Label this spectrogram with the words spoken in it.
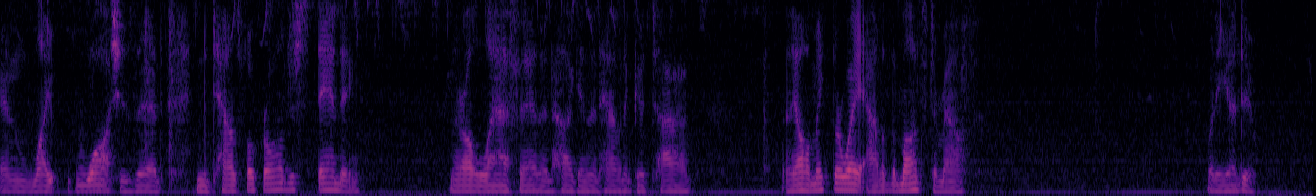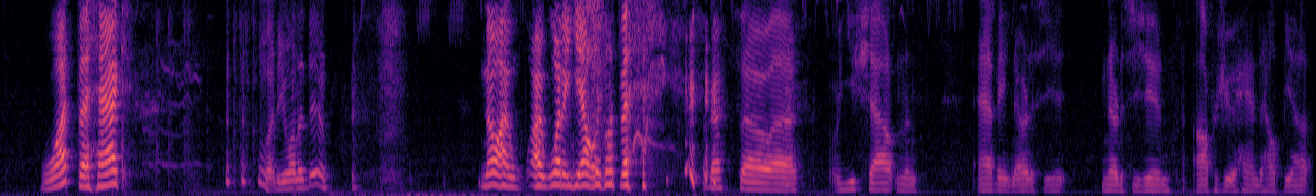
and light washes in. And the townsfolk are all just standing. And they're all laughing and hugging and having a good time. And they all make their way out of the monster mouth. What are you gonna do? What the heck? what do you want to do? No, I I want to yell. What the heck? Okay, so uh, you shout, and then Abby notices you, notices you and offers you a hand to help you up.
